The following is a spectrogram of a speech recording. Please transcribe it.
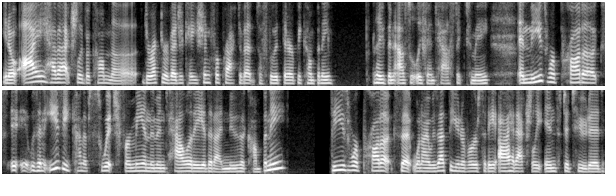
you know, I have actually become the director of education for Practivet. It's a fluid therapy company. They've been absolutely fantastic to me. And these were products, it, it was an easy kind of switch for me in the mentality that I knew the company these were products that when I was at the university, I had actually instituted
